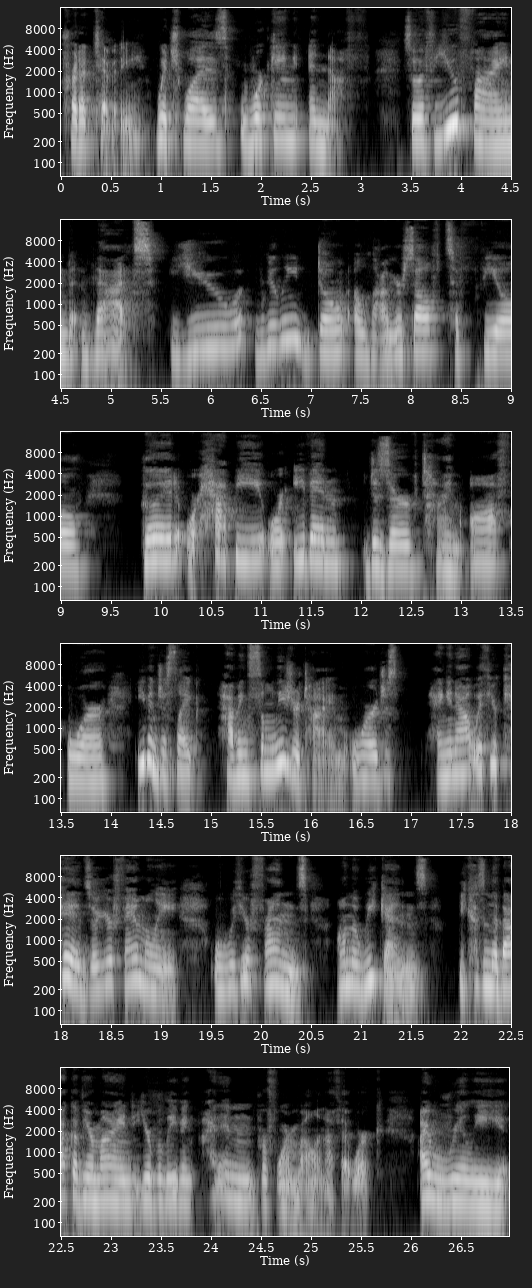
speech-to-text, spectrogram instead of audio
productivity, which was working enough. So if you find that you really don't allow yourself to feel good or happy or even deserve time off or even just like having some leisure time or just hanging out with your kids or your family or with your friends on the weekends because in the back of your mind you're believing I didn't perform well enough at work. I really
